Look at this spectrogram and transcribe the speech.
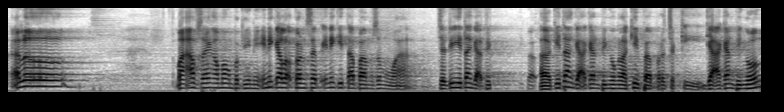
Halo maaf saya ngomong begini. Ini kalau konsep ini kita paham semua. Jadi kita nggak uh, kita nggak akan bingung lagi bab rezeki nggak akan bingung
